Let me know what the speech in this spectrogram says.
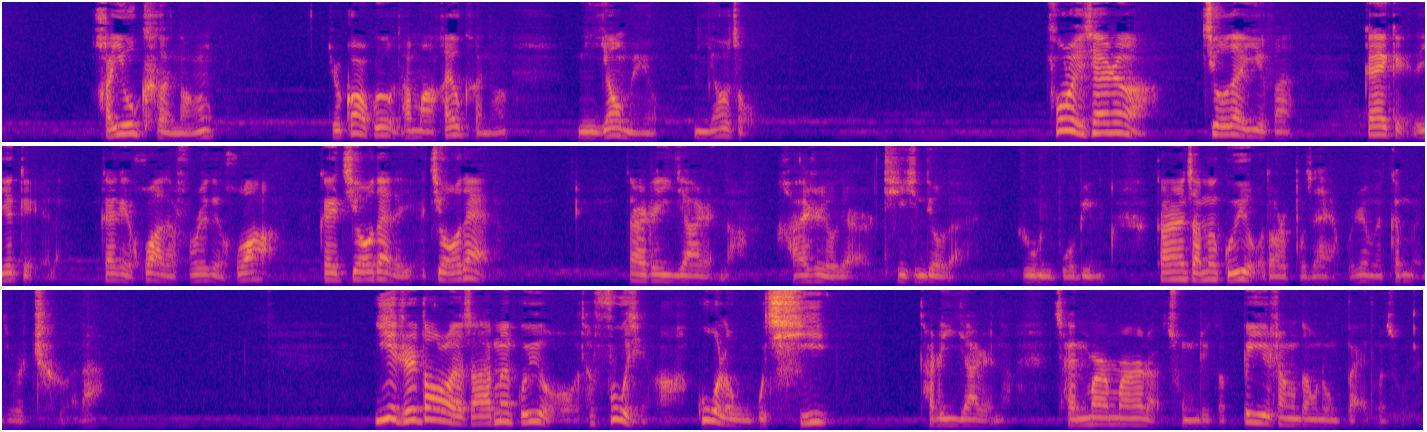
很有可能，就告诉鬼友他妈，还有可能你要没有，你要走。风水先生啊，交代一番，该给的也给了，该给画的符也给画了，该交代的也交代了。但是这一家人呐，还是有点提心吊胆、如履薄冰。当然，咱们鬼友倒是不在乎，认为根本就是扯淡。一直到了咱们鬼友他父亲啊过了五七，他这一家人呢，才慢慢的从这个悲伤当中摆脱出来，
